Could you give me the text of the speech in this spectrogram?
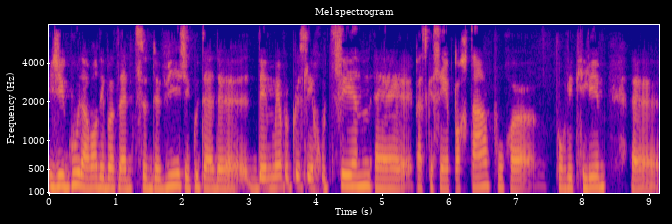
j'ai goût d'avoir des bonnes habitudes de vie, j'ai goût d'aimer un peu plus les routines euh, parce que c'est important pour, euh, pour l'équilibre euh,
